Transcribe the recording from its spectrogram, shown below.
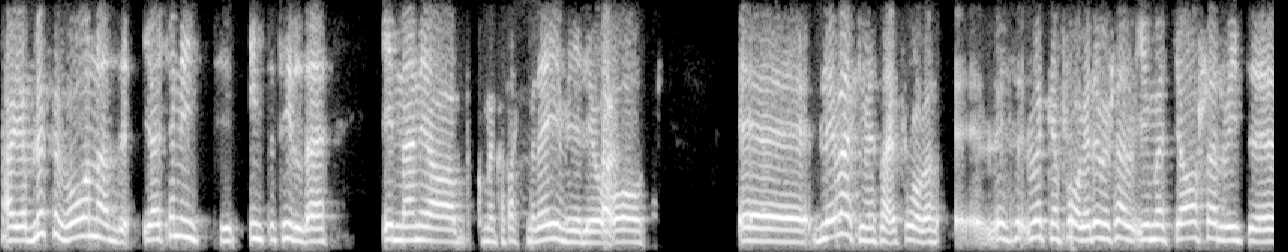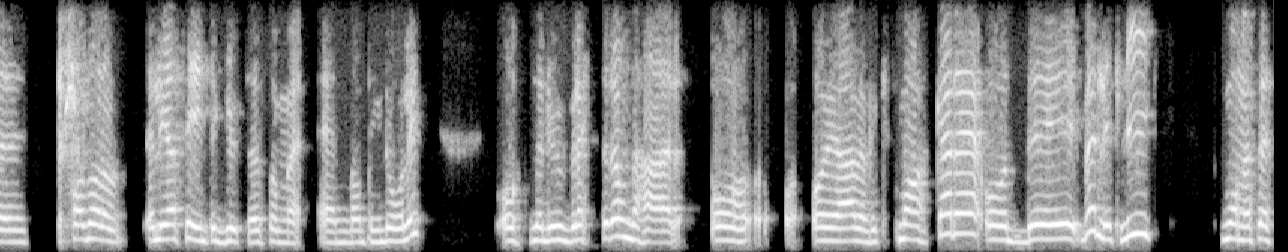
Ja, jag blev förvånad. Jag kände inte, inte till det innan jag kom i kontakt med dig Emilio. Och, eh, blev verkligen så här fråga, eh, verkligen frågade mig själv, i och med att jag själv inte har några, eller jag ser inte gluten som en, någonting dåligt. Och när du berättade om det här och, och, jag även fick smaka det och det är väldigt likt på många sätt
